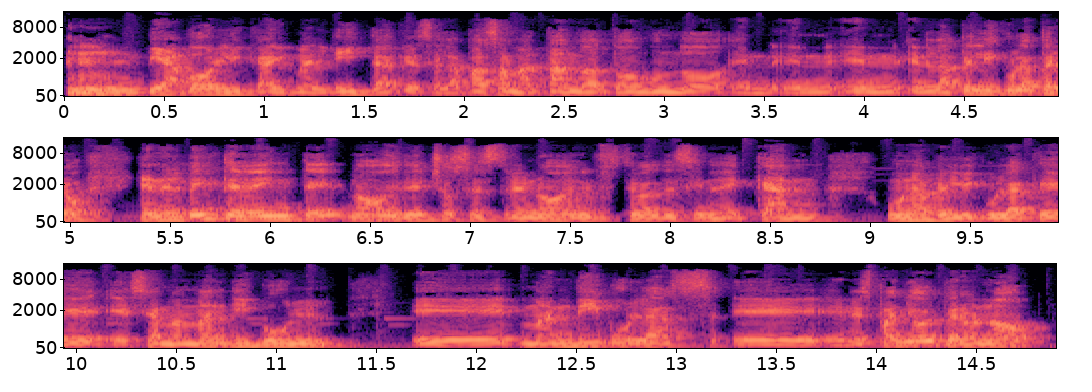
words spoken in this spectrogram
diabólica y maldita que se la pasa matando a todo mundo en, la película, pero en el 2020, ¿no? Y de hecho se estrenó en el Festival de Cine de Cannes una película que eh, se llama Mandibul, eh, mandíbulas en español, pero no,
